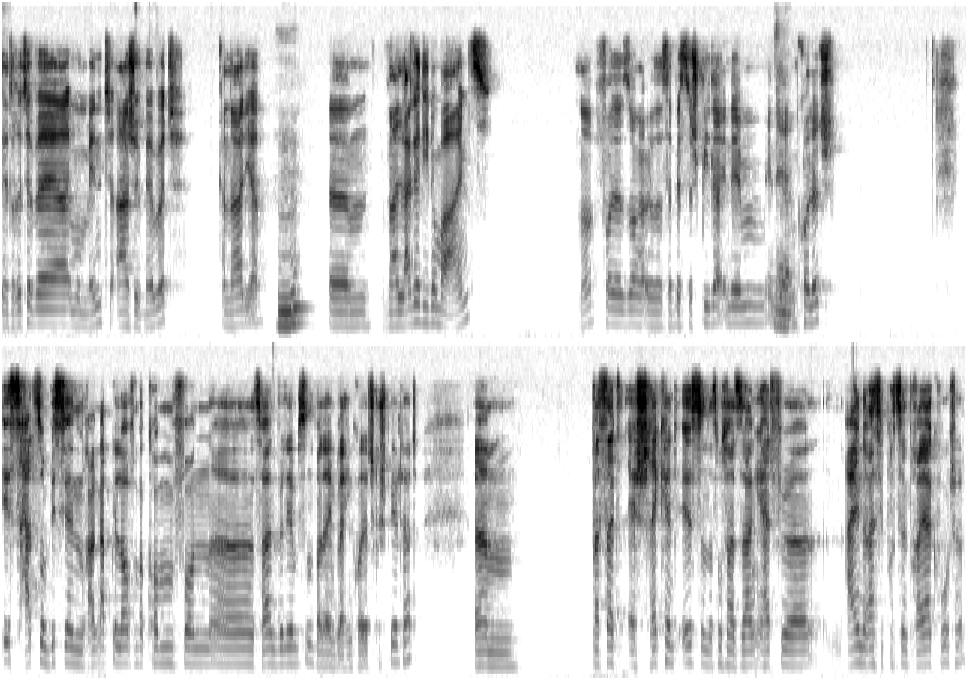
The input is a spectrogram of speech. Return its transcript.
der dritte wäre im Moment AJ Barrett, Kanadier. Mhm. Ähm, war lange die Nummer eins. Ne, vor der Saison hat er gesagt, der beste Spieler in dem, in ja. im College. Ist, hat so ein bisschen Rang abgelaufen bekommen von äh, Zion Williamson, weil er im gleichen College gespielt hat. Ähm, was halt erschreckend ist, und das muss man halt sagen, er hat für 31% Dreierquote,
